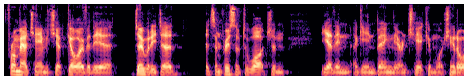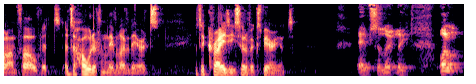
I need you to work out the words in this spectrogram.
from our championship go over there, do what he did. It's impressive to watch. And yeah, then again, being there and Czech and watching it all unfold, it's it's a whole different level over there. It's it's a crazy sort of experience. Absolutely. Well,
